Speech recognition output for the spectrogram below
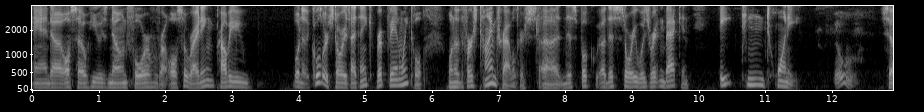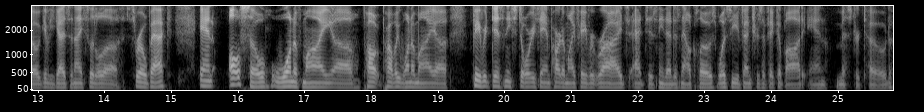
and uh, also he was known for also writing probably one of the cooler stories, I think, Rip Van Winkle, one of the first time travelers. Uh, this book, uh, this story was written back in 1820. Ooh. So give you guys a nice little uh, throwback, and also one of my uh, pro- probably one of my uh, favorite Disney stories and part of my favorite rides at Disney that is now closed was the Adventures of Ichabod and Mr. Toad.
